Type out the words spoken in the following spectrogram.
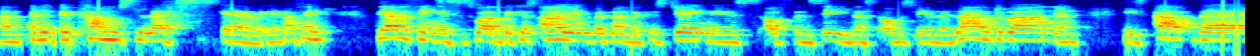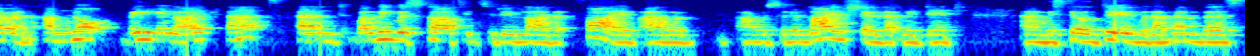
Um, and it becomes less scary. And I think the other thing is as well, because I remember, because Jamie is often seen as obviously the loud one and he's out there, and I'm not really like that. And when we were starting to do live at five, our our sort of live show that we did, and we still do with our members,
